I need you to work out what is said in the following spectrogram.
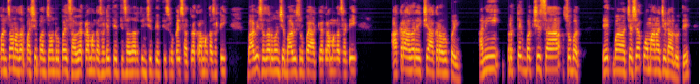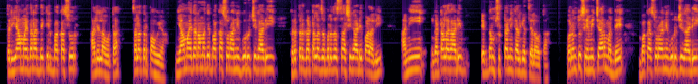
पंचावन्न हजार पाचशे पंचावन्न रुपये सहाव्या क्रमांकासाठी तेहतीस हजार तीनशे तेहतीस रुपये सातव्या क्रमांकासाठी बावीस हजार दोनशे बावीस रुपये आठव्या क्रमांकासाठी अकरा हजार एकशे अकरा रुपये. आणि प्रत्येक बक्षिसासोबत एक चषक व मानाची डाल होते. तर या मैदानात देखील बकासूर आलेला होता. चला तर पाहूया. या मैदानामध्ये बकासूर आणि गुरुची गाडी खरं तर गटाला जबरदस्त अशी गाडी पळाली आणि गटाला गाडी एकदम सुट्टा निकाल घेतलेला होता. परंतु सेमी चारमध्ये बकासूर आणि गुरुची गाडी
